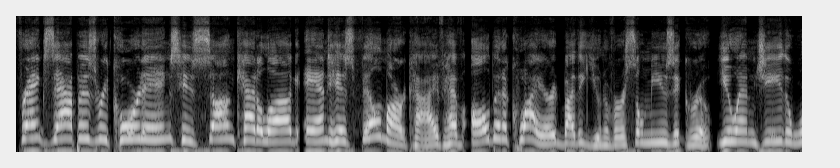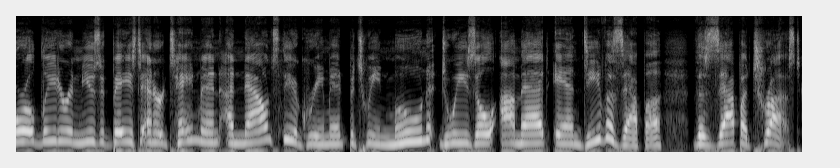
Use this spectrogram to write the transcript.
Frank Zappa's recordings, his song catalog, and his film archive have all been acquired by the Universal Music Group. UMG, the world leader in music based entertainment, announced the agreement between Moon, Dweezil, Ahmet, and Diva Zappa, the Zappa Trust,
